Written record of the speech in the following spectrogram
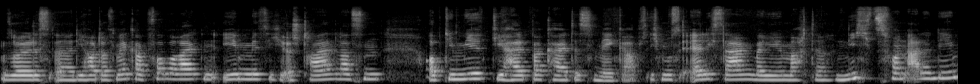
soll das, äh, die Haut auf Make-up vorbereiten, ebenmäßig erstrahlen lassen, optimiert die Haltbarkeit des Make-ups. Ich muss ehrlich sagen, bei mir macht er nichts von alledem.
